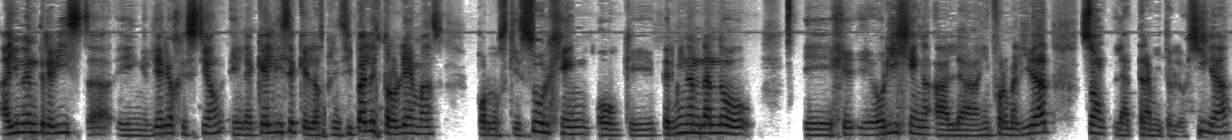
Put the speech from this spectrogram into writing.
hay una entrevista en el diario Gestión en la que él dice que los principales problemas por los que surgen o que terminan dando eh, origen a la informalidad son la tramitología,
